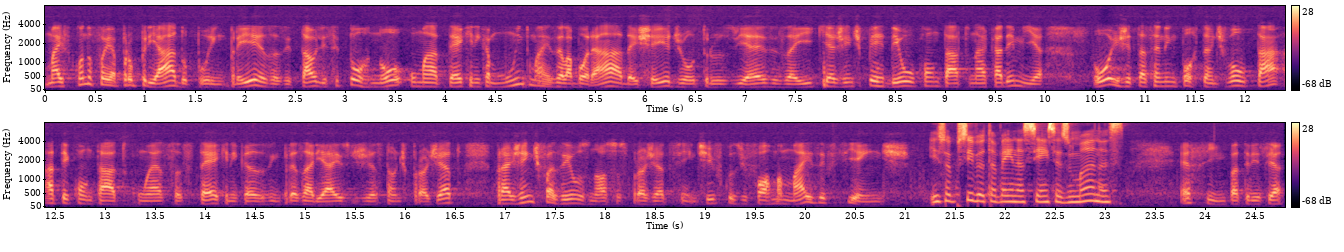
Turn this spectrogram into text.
mas quando foi apropriado por empresas e tal, ele se tornou uma técnica muito mais elaborada e cheia de outros vieses aí que a gente perdeu o contato na academia. Hoje está sendo importante voltar a ter contato com essas técnicas empresariais de gestão de projeto para a gente fazer os nossos projetos científicos de forma mais eficiente. Isso é possível também nas ciências humanas? É sim, Patrícia.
